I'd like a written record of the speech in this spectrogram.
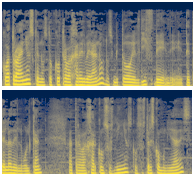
cuatro años que nos tocó trabajar el verano, nos invitó el DIF de, Tetela del Volcán a trabajar con sus niños, con sus tres comunidades,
